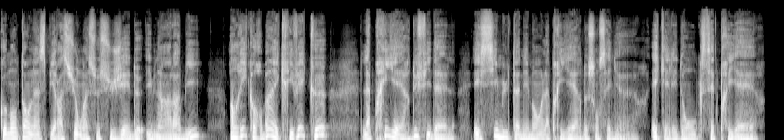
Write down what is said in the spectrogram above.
Commentant l'inspiration à ce sujet de Ibn Arabi, Henri Corbin écrivait que la prière du fidèle est simultanément la prière de son Seigneur, et quelle est donc cette prière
